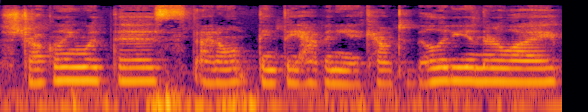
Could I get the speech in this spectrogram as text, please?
struggling with this, I don't think they have any accountability in their life.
